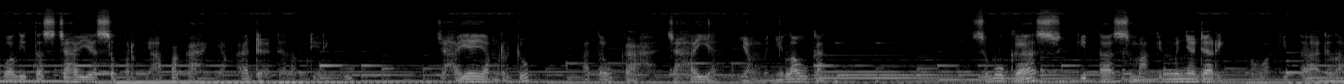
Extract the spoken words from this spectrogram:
Kualitas cahaya seperti apakah yang ada dalam diriku? Cahaya yang redup ataukah cahaya yang menyilaukan? Semoga kita semakin menyadari bahwa kita adalah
